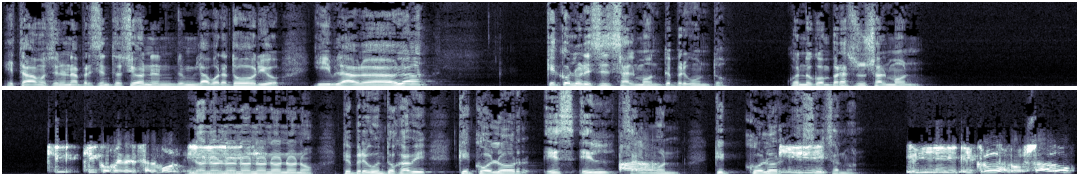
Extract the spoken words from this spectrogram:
estábamos en una presentación en un laboratorio y bla, bla, bla, bla. ¿Qué color es el salmón, te pregunto? Cuando compras un salmón. ¿Qué, qué comes del salmón? No, Y- no, no, no, no, no, no, no. Te pregunto, Javi, ¿qué color es el Ah. salmón? ¿Qué color Y- es el salmón? El, el crudo es rosado,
